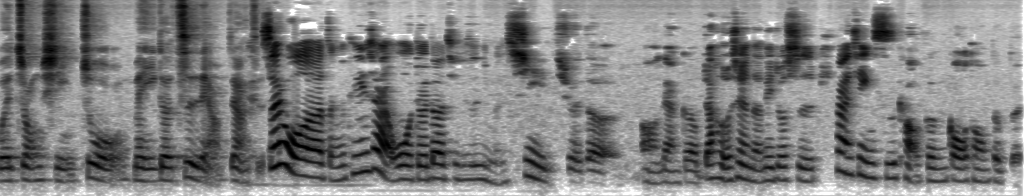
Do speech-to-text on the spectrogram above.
为中心做每一个治疗这样子。所以我整个听下来，我觉得其实你们系学的，呃，两个比较核心的能力就是批判性思考跟沟通，对不对？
